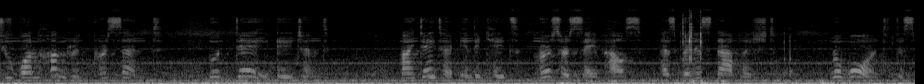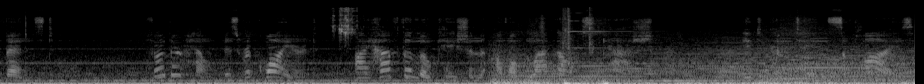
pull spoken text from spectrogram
to 100%. Good day, Agent. My data indicates Mercer Safe House has been established. Reward dispensed. Further help is required. I have the location of a Black Ops cache. It contains supplies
